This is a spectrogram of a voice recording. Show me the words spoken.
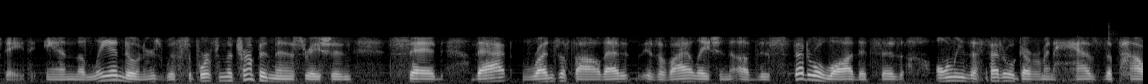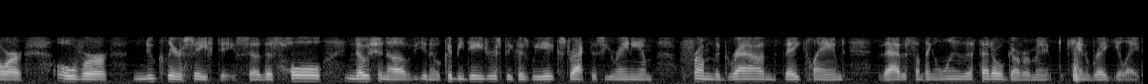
state. And the landowners, with support from the Trump administration, said that runs afoul, that is a violation of this federal law that says only the federal government has the power over nuclear safety. So this whole notion of, you know, could be dangerous because we extract this uranium from the ground, they claimed that is something only the federal government can regulate.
